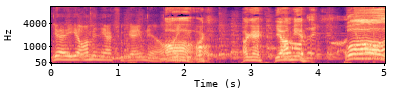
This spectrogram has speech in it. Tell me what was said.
yeah, yeah, I'm in the actual game now. Oh, Are you- okay. Okay, yeah, I'm Oh, here. they- Whoa,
